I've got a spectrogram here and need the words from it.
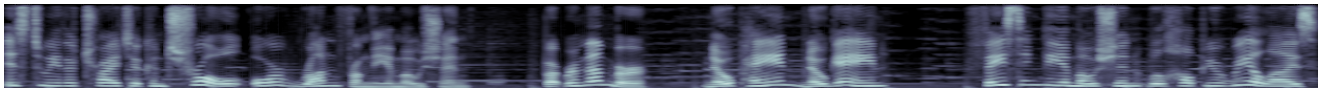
is to either try to control or run from the emotion. But remember, no pain, no gain. Facing the emotion will help you realize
